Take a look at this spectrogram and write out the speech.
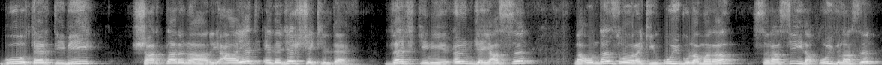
bu tertibi şartlarına riayet edecek şekilde vefkini önce yazsın ve ondan sonraki uygulamara sırasıyla uygulasın.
